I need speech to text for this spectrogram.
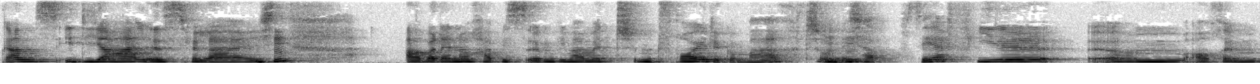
ganz ideal ist vielleicht. Mhm. Aber dennoch habe ich es irgendwie mal mit, mit Freude gemacht. Und ich mhm. habe sehr viel ähm, auch im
